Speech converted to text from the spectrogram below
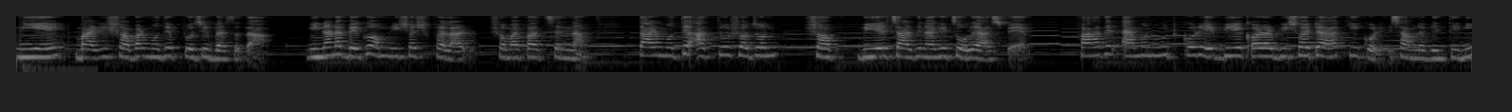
নিয়ে বাড়ির সবার মধ্যে প্রচুর ব্যস্ততা। মিনারা বেগম নিঃশ্বাস ফেলার সময় পাচ্ছেন না। তার মধ্যে আত্মীয় স্বজন সব বিয়ের চার দিন আগে চলে আসবে। ফাহাদের এমন হুট করে বিয়ে করার বিষয়টা কি করে সামলাবেন তিনি?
